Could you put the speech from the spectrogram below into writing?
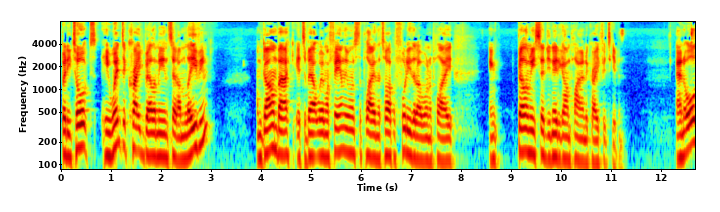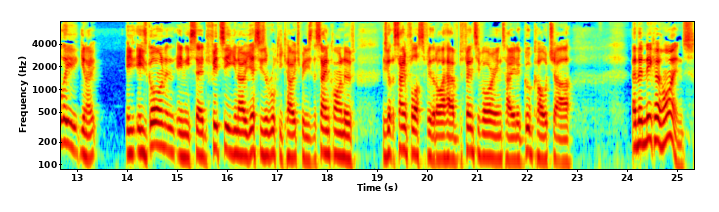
but he talked. He went to Craig Bellamy and said, "I'm leaving. I'm going back. It's about where my family wants to play and the type of footy that I want to play." And Bellamy said, "You need to go and play under Craig Fitzgibbon." And all the you know he, he's gone and, and he said, Fitzy, you know, yes, he's a rookie coach, but he's the same kind of, he's got the same philosophy that I have, defensive orientated, good culture. And then Nicho Hynes,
